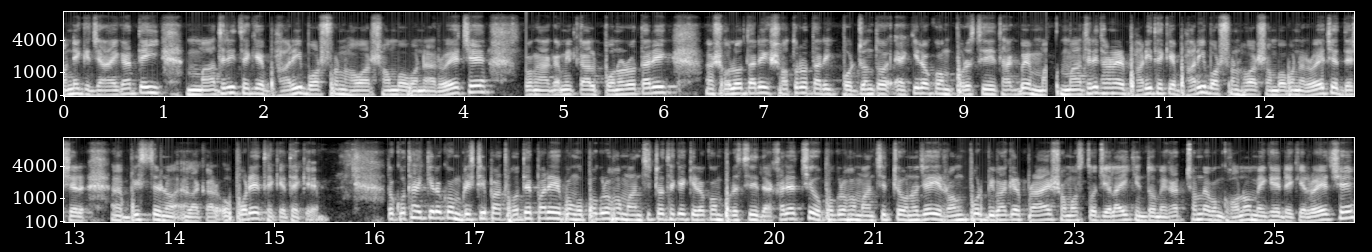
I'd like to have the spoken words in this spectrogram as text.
অনেক জায়গাতেই মাঝারি থেকে ভারী বর্ষণ হওয়ার সম্ভাবনা রয়েছে এবং আগামীকাল পনেরো তারিখ, ষোলো তারিখ, সতেরো তারিখ পর্যন্ত একই রকম পরিস্থিতি থাকবে। মাঝারি ধরনের ভারী থেকে ভারী বর্ষণ হওয়ার সম্ভাবনা রয়েছে দেশের বিস্তীর্ণ এলাকার ওপরে থেকে থেকে। তো কোথায় কীরকম বৃষ্টিপাত হতে পারে এবং উপগ্রহ মানচিত্র থেকে কীরকম পরিস্থিতি দেখা যাচ্ছে? উপগ্রহ মানচিত্র অনুযায়ী রংপুর বিভাগের প্রায় সমস্ত জেলাই কিন্তু মেঘাচ্ছন্ন এবং ঘন মেঘে ডেকে রয়েছে।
